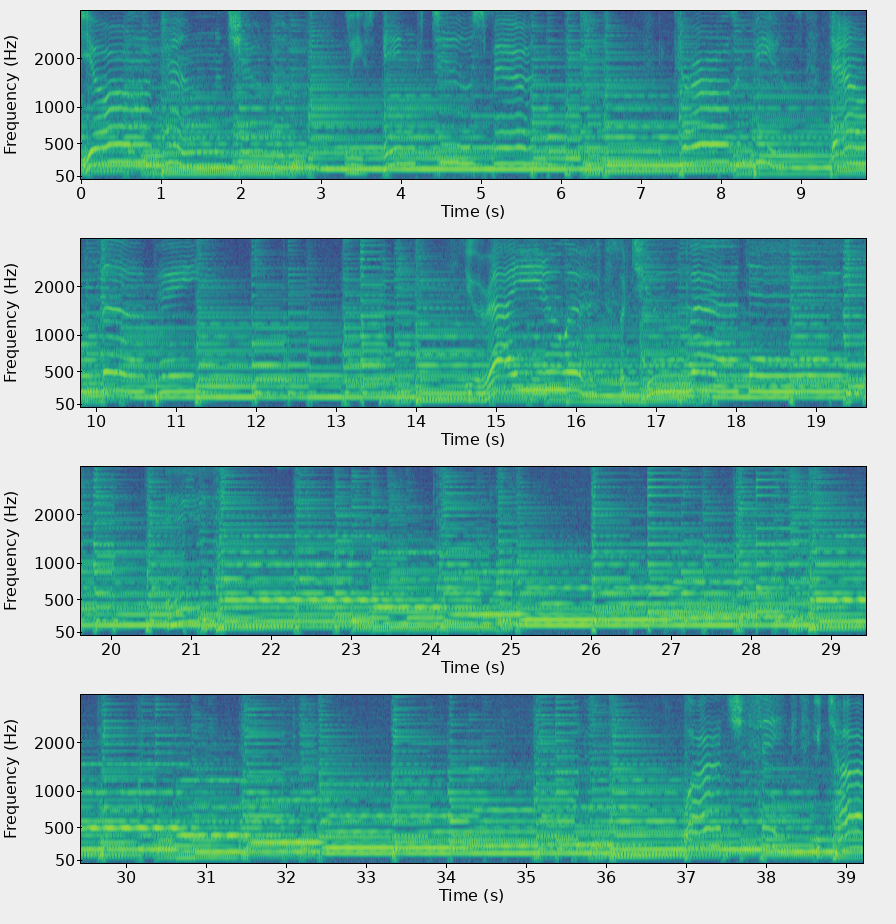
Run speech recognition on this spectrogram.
Your penmanship leaves ink to spare. You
